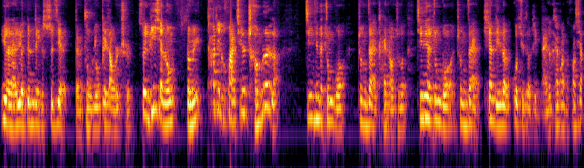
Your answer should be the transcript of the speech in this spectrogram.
越来越跟这个世界的主流背道而驰。所以李显龙等于他这个话其实承认了。今天的中国正在开倒车，今天的中国正在偏离了过去的这个改革开放的方向，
